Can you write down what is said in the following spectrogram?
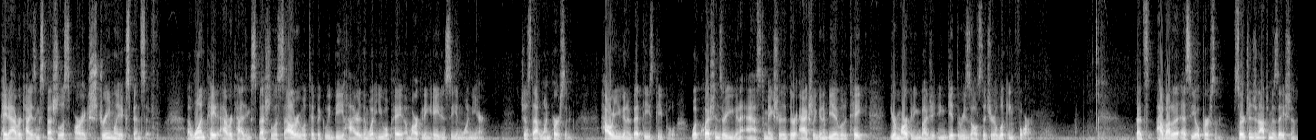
Paid advertising specialists are extremely expensive. A one paid advertising specialist salary will typically be higher than what you will pay a marketing agency in one year. Just that one person. How are you going to vet these people? What questions are you going to ask to make sure that they're actually going to be able to take your marketing budget and get the results that you're looking for? That's how about an SEO person? Search engine optimization.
